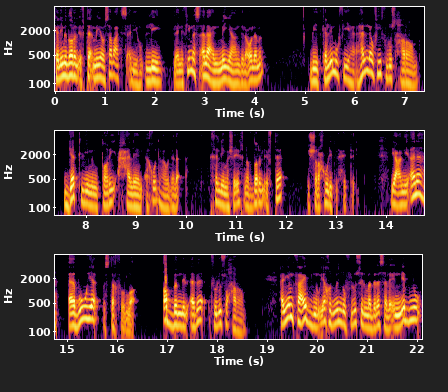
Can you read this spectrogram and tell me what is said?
كلمي دار الإفتاء 107 تسأليهم. ليه؟ لأن في مسألة علمية عند العلماء بيتكلموا فيها. هل لو في فلوس حرام جات لي من طريق حلال أخدها ولا لأ؟ خلي مشايخنا في دار الإفتاء يشرحوا لك الحتة دي. يعني أنا أبويا استغفر الله أب من الأباء فلوسه حرام. هل ينفع ابنه ياخد منه فلوس المدرسة؟ لأن ابنه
